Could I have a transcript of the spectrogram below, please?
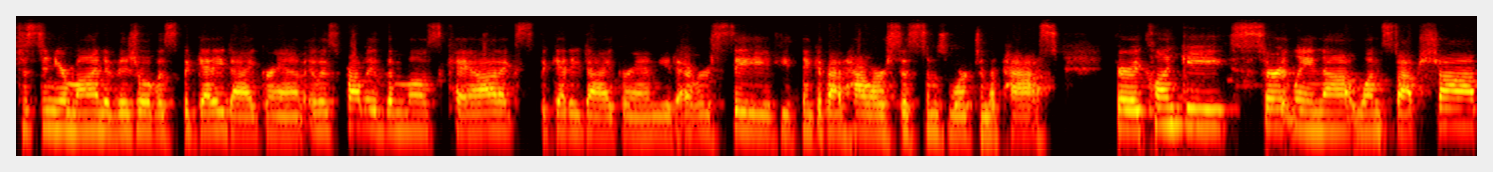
just in your mind a visual of a spaghetti diagram, it was probably the most chaotic spaghetti diagram you'd ever see if you think about how our systems worked in the past. Very clunky, certainly not one stop shop.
